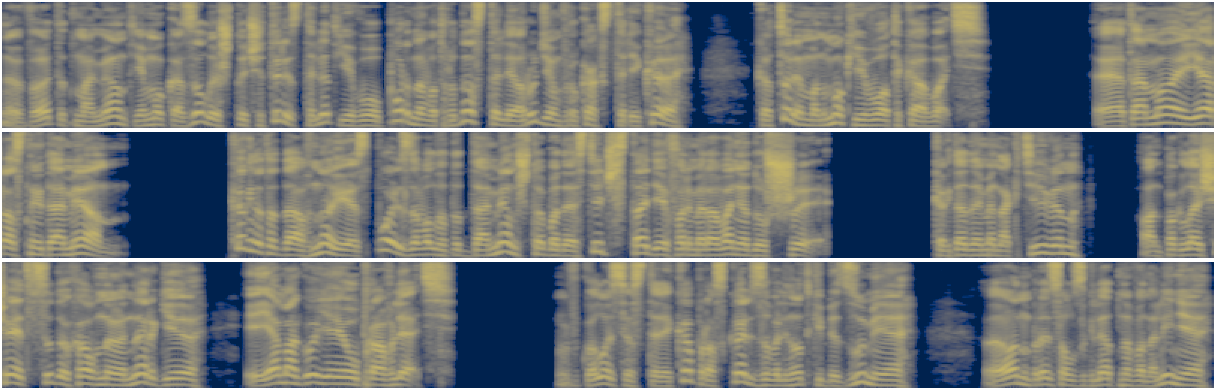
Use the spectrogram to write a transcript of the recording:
В этот момент ему казалось, что 400 лет его упорного труда стали орудием в руках старика, которым он мог его атаковать. «Это мой яростный домен. Когда-то давно я использовал этот домен, чтобы достичь стадии формирования души. Когда домен активен, он поглощает всю духовную энергию, и я могу ею управлять. В голосе старика проскальзывали нотки безумия, он бросил взгляд на Ванолине,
